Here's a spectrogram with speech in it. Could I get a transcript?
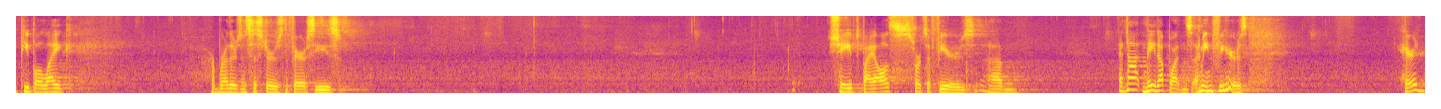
a people like our brothers and sisters, the Pharisees. Shaped by all sorts of fears, um, and not made up ones. I mean, fears. Herod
